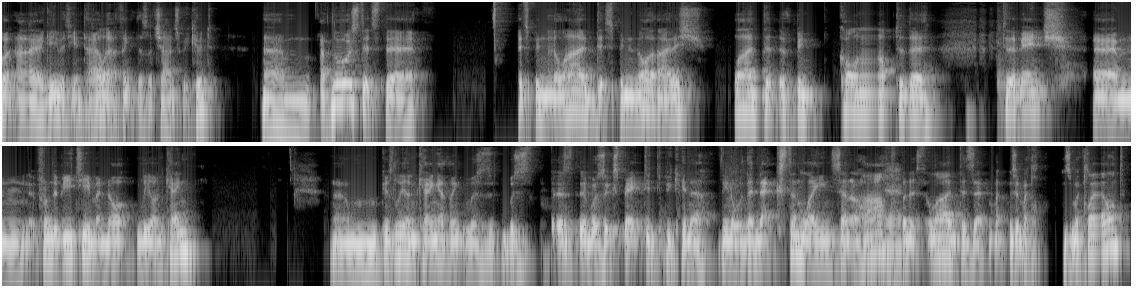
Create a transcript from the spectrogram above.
But I agree with you entirely. I think there's a chance we could. Um, I've noticed it's the it's been the lad, it's been another Irish lad that they've been calling up to the to the bench um, from the B team and not Leon King. Because um, Leon King, I think, was was was expected to be kind of you know the next in line centre half, yeah. but it's the lad. Is it is it, is it McClelland?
